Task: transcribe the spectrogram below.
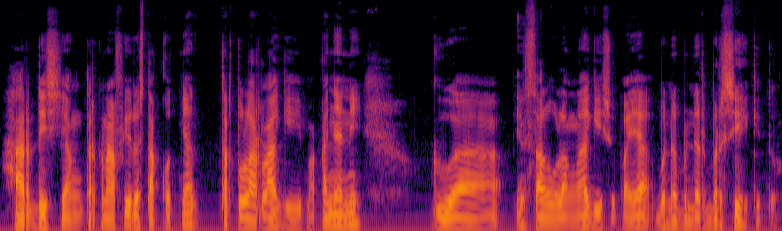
harddisk yang terkena virus takutnya tertular lagi. Makanya nih gue install ulang lagi supaya bener-bener bersih gitu.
